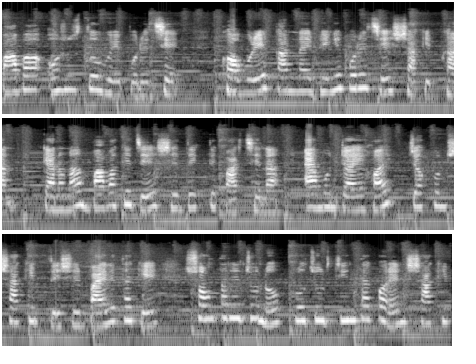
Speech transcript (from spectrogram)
বাবা অসুস্থ হয়ে পড়েছে। খবরে কান্নায় ভেঙে পড়েছে শাকিব খান। কেননা বাবাকে যে সে দেখতে পারছে না, এমনটাই হয় যখন সাকিব দেশের বাইরে থাকে, সন্তানের জন্য প্রচুর চিন্তা করেন সাকিব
